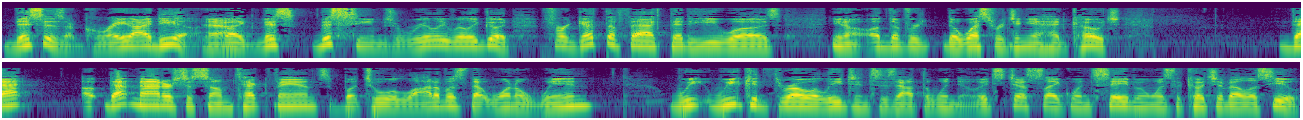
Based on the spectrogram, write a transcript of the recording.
this is a great idea. Yeah. Like this this seems really really good. Forget the fact that he was, you know, uh, the the West Virginia head coach. That uh, that matters to some Tech fans, but to a lot of us that want to win, we we could throw allegiances out the window. It's just like when Saban was the coach of LSU.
